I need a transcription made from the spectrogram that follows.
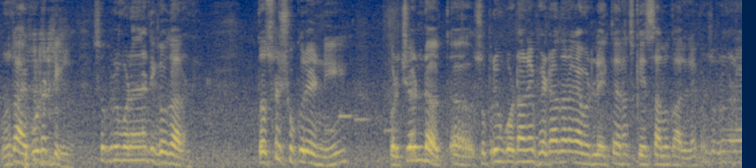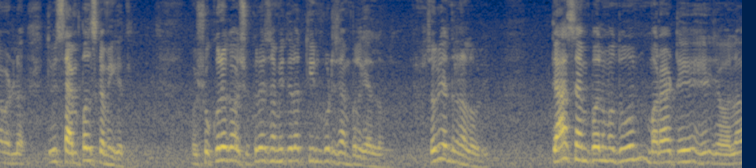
म्हणून तर हायकोर्टात टिकलं. सुप्रीम कोर्टाने टिकवता आलं नाही. तसं शुक्र यांनी प्रचंड सुप्रीम कोर्टाने फेटाळताना काय म्हटलं एक त्यांनाच केस चालवता आले नाही पण सुप्रीम कोर्टाने काय म्हटलं तुम्ही सॅम्पल्स कमी घेतले. मग शुक्र शुक्र समितीला तीन कोटी सॅम्पल घ्यायला लावले सगळी यंत्रणा लावली. त्या सॅम्पलमधून मराठे हे जेव्हा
